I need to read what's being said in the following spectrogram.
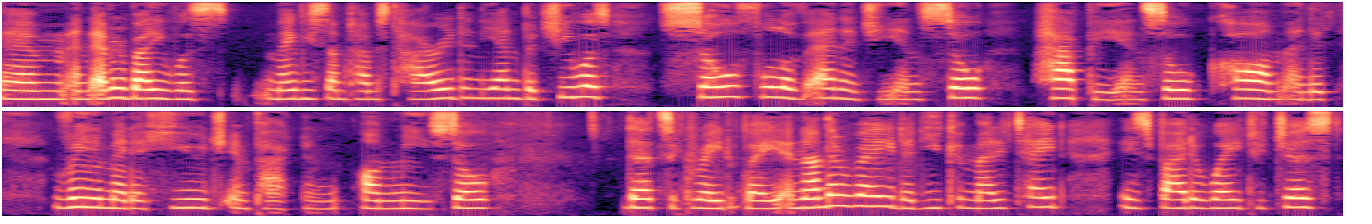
Um, and everybody was maybe sometimes tired in the end, but she was so full of energy and so happy and so calm and it really made a huge impact on, on me so that's a great way another way that you can meditate is by the way to just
